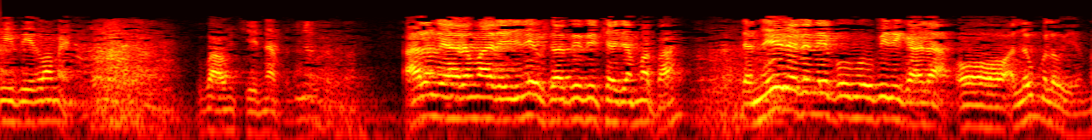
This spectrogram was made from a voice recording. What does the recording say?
ပြီးသိသွားမယ်ဥပအောင်ရှင်း납ပါအာလုံးတရားဓမ္မတွေဒီနေ့ဥစ္စာသေးသေးဖြတ်ချမှတ်ပါ တနေ့တဲ့တနေ့ပုံမှုပြီးဒီကာလဩအလုံးမလုံးရင်မ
